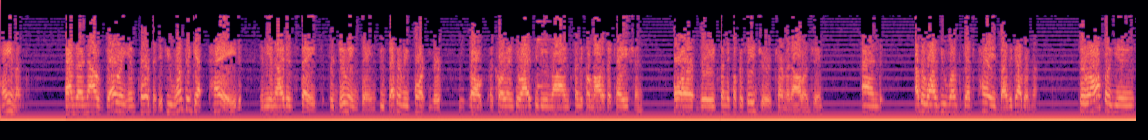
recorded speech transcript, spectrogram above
payment, and they're now very important. If you want to get paid in the United States for doing things, you better report your results according to ICD-9 clinical modification or the clinical procedure terminology, and otherwise you won't get paid by the government. They were also used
